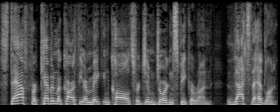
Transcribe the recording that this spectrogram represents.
Staff for Kevin McCarthy are making calls for Jim Jordan's speaker run. That's the headline.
